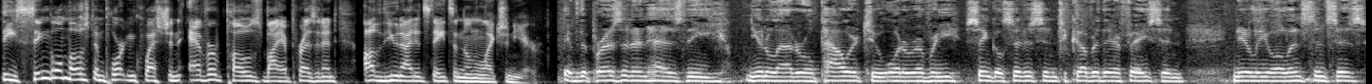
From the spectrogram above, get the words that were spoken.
the single most important question ever posed by a president of the United States in an election year. If the president has the unilateral power to order every single citizen to cover their face in nearly all instances,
